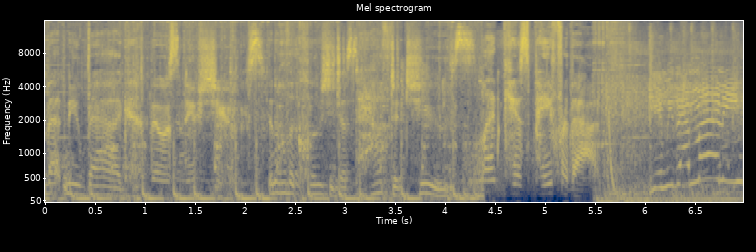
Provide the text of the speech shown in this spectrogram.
That new bag, those new shoes, and all the clothes you just have to choose. Let Kiss pay for that. Give me that money.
